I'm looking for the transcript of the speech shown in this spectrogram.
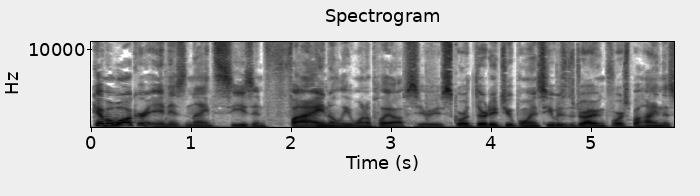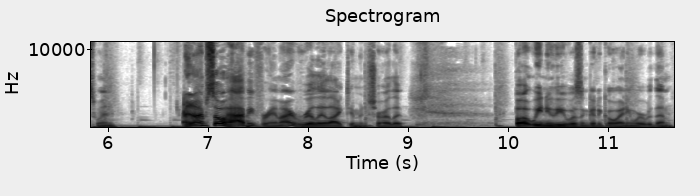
Kemba Walker, in his ninth season, finally won a playoff series, scored 32 points. He was the driving force behind this win. And I'm so happy for him. I really liked him in Charlotte. But we knew he wasn't going to go anywhere with them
